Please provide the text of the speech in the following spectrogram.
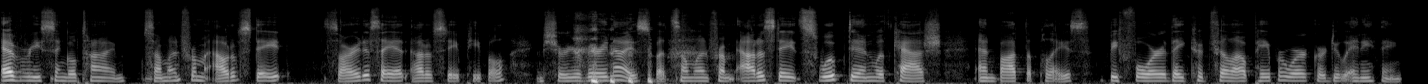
every single time someone from out of state sorry to say it out of state people i'm sure you're very nice but someone from out of state swooped in with cash and bought the place before they could fill out paperwork or do anything.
